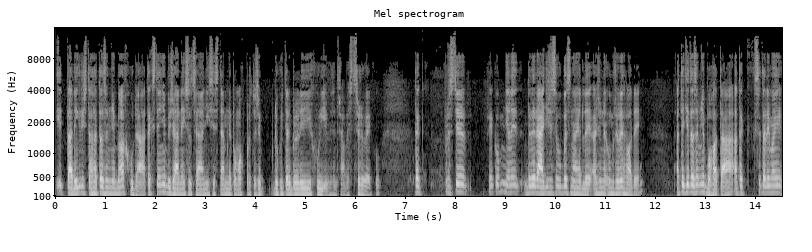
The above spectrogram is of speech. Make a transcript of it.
i tady, když tahle ta země byla chudá, tak stejně by žádný sociální systém nepomohl, protože dokud tady byli lidi chudí, myslím třeba ve středověku, tak prostě jako měli, byli rádi, že se vůbec najedli a že neumřeli hlady. A teď je ta země bohatá a tak se tady mají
